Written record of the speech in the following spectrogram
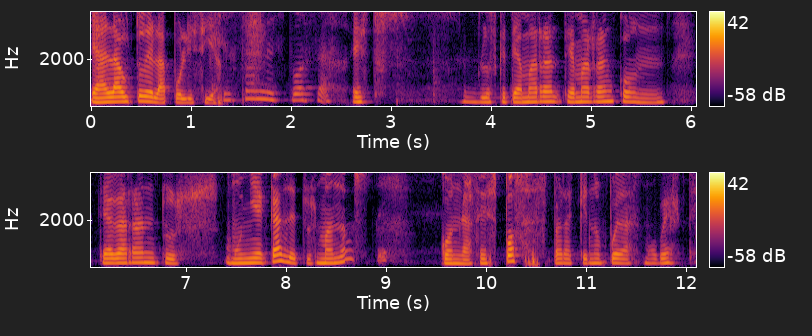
al auto de la policía. ¿Qué son esposas? Estos, los que te amarran, te amarran con, te agarran tus muñecas de tus manos con las esposas para que no puedas moverte.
